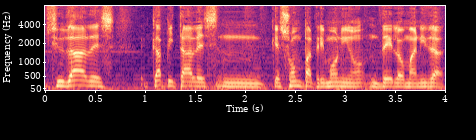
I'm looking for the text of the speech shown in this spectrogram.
ciudades capitales mm, que son patrimonio de la humanidad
